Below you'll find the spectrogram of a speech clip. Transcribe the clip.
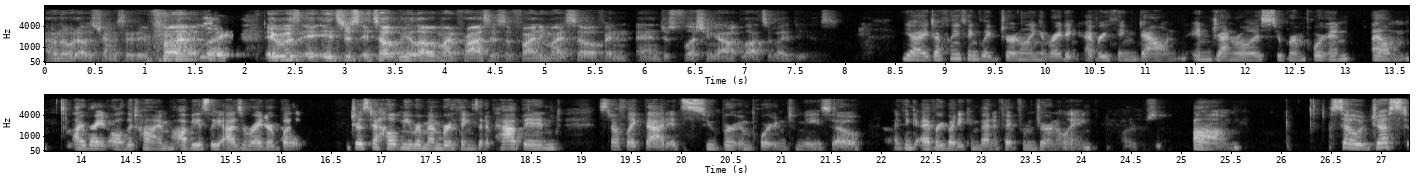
I don't know what I was trying to say there, but like it was. It, it's just it's helped me a lot with my process of finding myself and and just fleshing out lots of ideas. Yeah, I definitely think like journaling and writing everything down in general is super important. Um, I write all the time, obviously as a writer, but just to help me remember things that have happened, stuff like that. It's super important to me. So I think everybody can benefit from journaling. 100%. Um, so just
